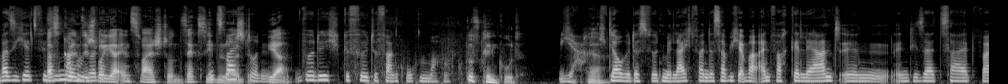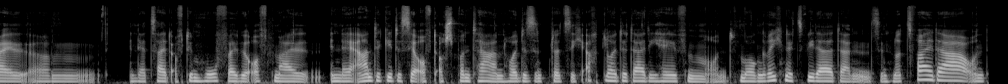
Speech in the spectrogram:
was ich jetzt für was Sie machen können Sie schon ja in zwei Stunden, sechs, sieben In zwei Leute. Stunden ja. würde ich gefüllte Pfannkuchen machen. Das klingt gut. Ja, ja, ich glaube, das wird mir leicht fallen. Das habe ich aber einfach gelernt in, in dieser Zeit, weil ähm, in der Zeit auf dem Hof, weil wir oft mal in der Ernte geht es ja oft auch spontan. Heute sind plötzlich acht Leute da, die helfen und morgen regnet es wieder, dann sind nur zwei da und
